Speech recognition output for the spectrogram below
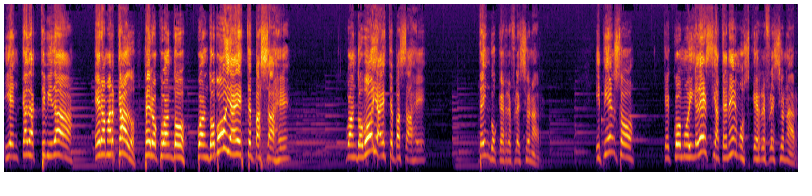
y en cada actividad era marcado. Pero cuando, cuando voy a este pasaje, cuando voy a este pasaje, tengo que reflexionar. Y pienso que como iglesia tenemos que reflexionar,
